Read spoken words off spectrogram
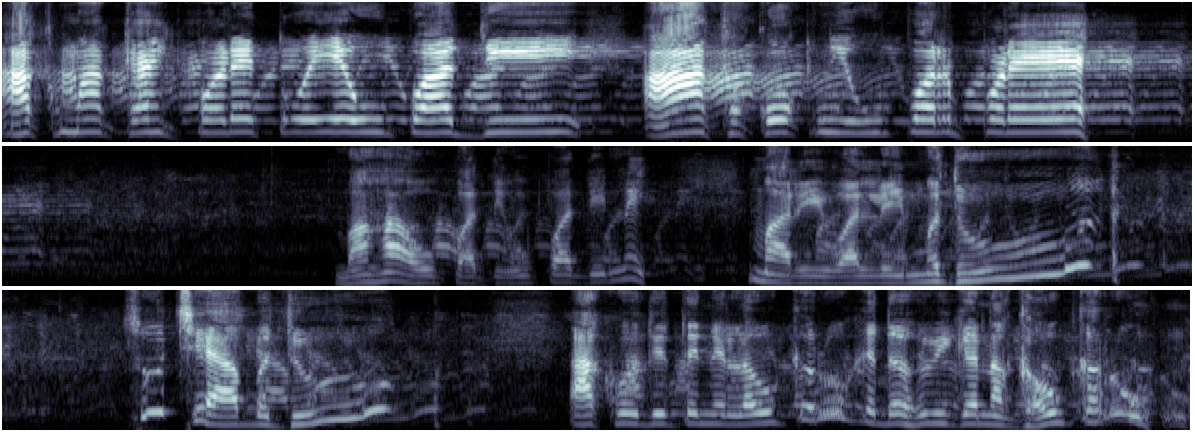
આંખમાં કંઈક પડે તો એ ઉપાધિ. આંખ કોકની ઉપર પડે. મહા ઉપાધિ ઉપાધિ નહીં. મારી વાલી મધુ, શું છે આ બધું? આખો દી તને લવ કરું કે દસ વીઘાના ઘઉં કરું?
